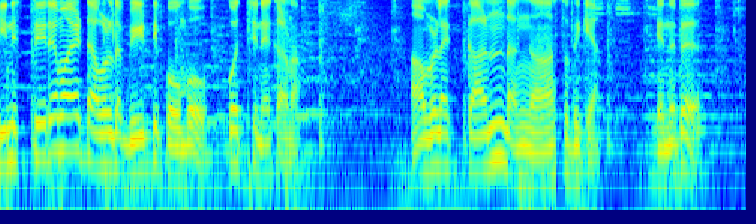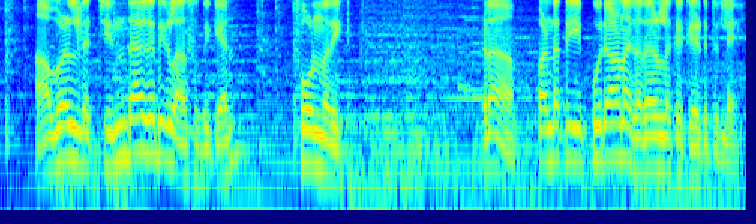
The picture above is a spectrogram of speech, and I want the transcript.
ഇനി സ്ഥിരമായിട്ട് അവളുടെ വീട്ടിൽ പോകുമ്പോൾ കൊച്ചിനെ കാണാം. അവളെ കണ്ടങ്ങ് ആസ്വദിക്കാം. എന്നിട്ട് അവളുടെ ചിന്താഗതികൾ ആസ്വദിക്കാൻ ഫോൺ മതി. എടാ പണ്ടത്തെ ഈ പുരാണ കഥകളിലൊക്കെ കേട്ടിട്ടില്ലേ?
